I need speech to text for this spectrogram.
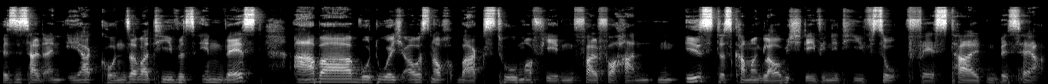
es ist halt ein eher konservatives Invest, aber wo durchaus noch Wachstum auf jeden Fall vorhanden ist. Das kann man, glaube ich, definitiv so festhalten bisher.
